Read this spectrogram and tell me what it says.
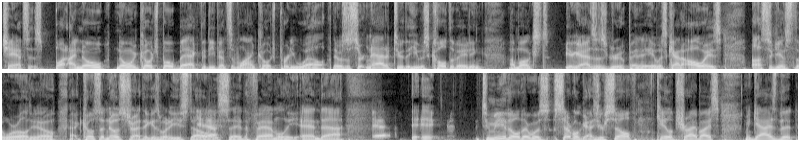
chances. But I know knowing Coach Bo Beck, the defensive line coach, pretty well. There was a certain attitude that he was cultivating amongst your guys' group, and it, was kind of always us against the world. You know, Cosa Nostra, I think, is what he used to yeah. always say, the family, and uh, yeah. It, it, to me though, there was several guys, yourself, Caleb Schreibeis, I mean, guys that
